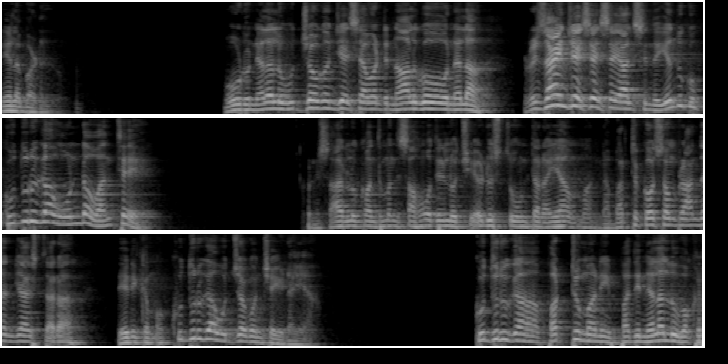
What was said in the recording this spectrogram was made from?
నిలబడదు. మూడు నెలలు ఉద్యోగం చేసావంటే నాలుగో నెల రిజైన్ చేసేసేయాల్సిందే. ఎందుకు కుదురుగా ఉండవు అంతే కొన్నిసార్లు కొంతమంది సహోదరులు వచ్చి ఏడుస్తూ ఉంటారు అయ్యా మా నా భర్త కోసం ప్రార్థన చేస్తారా? దేనికమ్మా? కుదురుగా ఉద్యోగం చేయడయ్యా. కుదురుగా పట్టుమని పది నెలలు ఒక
